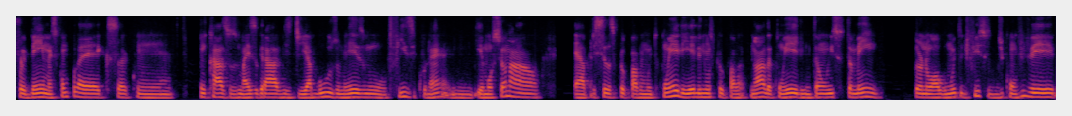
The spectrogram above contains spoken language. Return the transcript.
foi bem mais complexa, com, com casos mais graves de abuso mesmo, físico, né, e emocional. É, a Priscila se preocupava muito com ele, e ele não se preocupava nada com ele, então isso também tornou algo muito difícil de conviver.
